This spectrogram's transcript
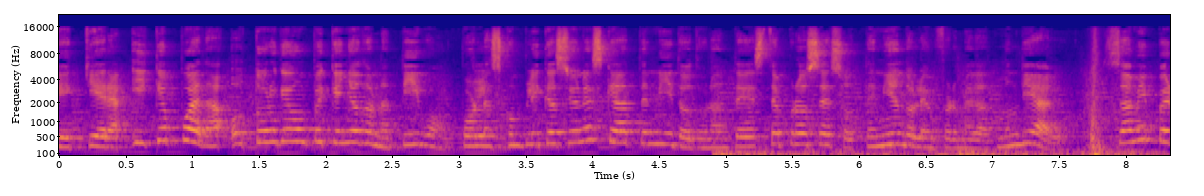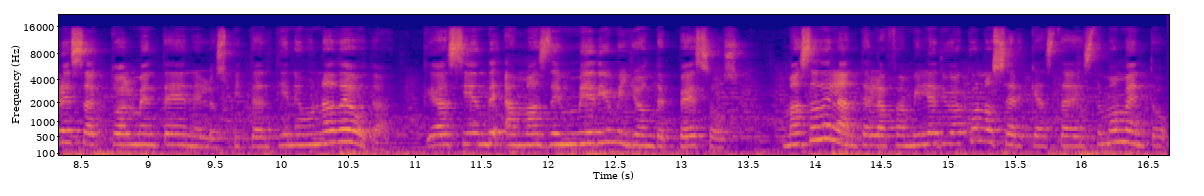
que quiera y que pueda otorgue un pequeño donativo por las complicaciones que ha tenido durante este proceso teniendo la enfermedad mundial. Sammy Pérez actualmente en el hospital tiene una deuda que asciende a más de medio millón de pesos, más adelante la familia dio a conocer que hasta este momento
